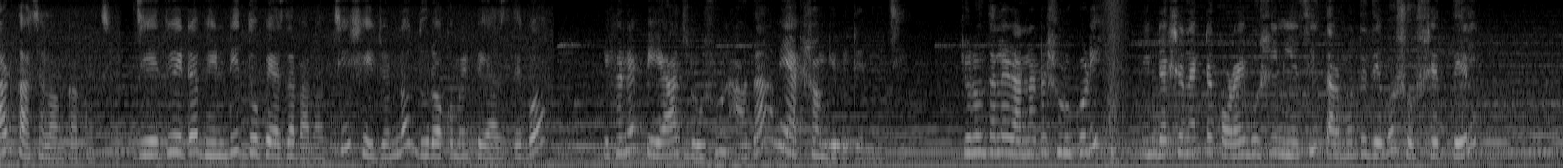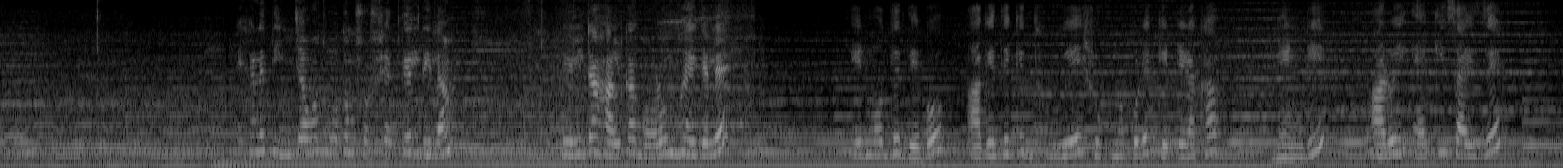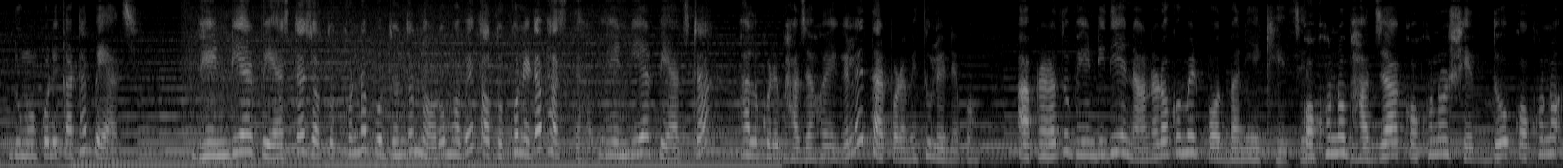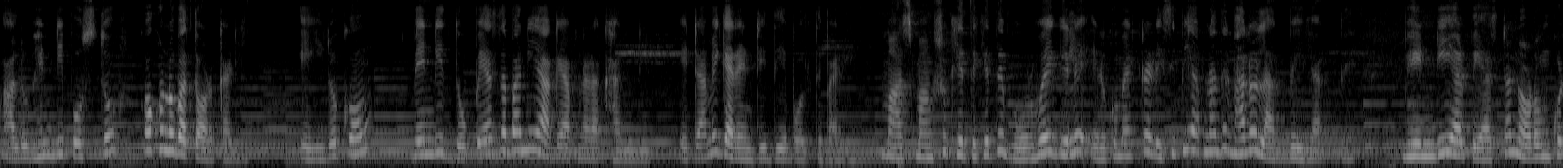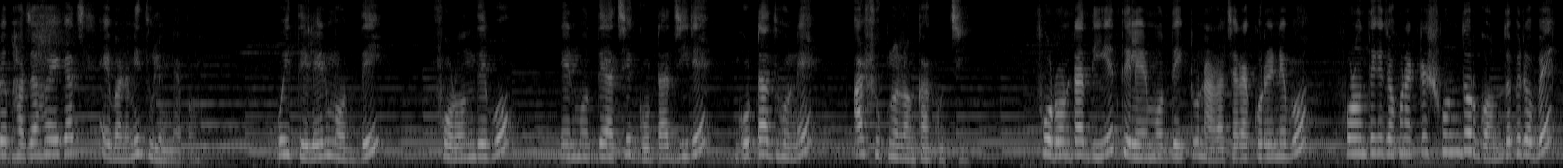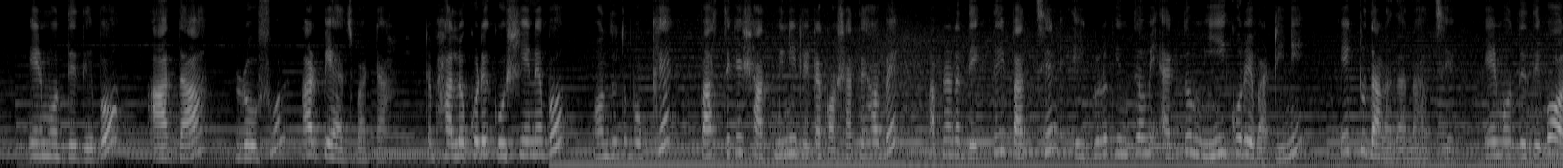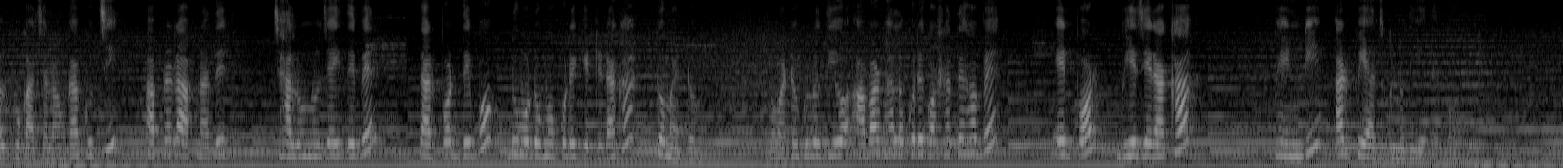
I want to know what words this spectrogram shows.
আর কাঁচা লঙ্কা কুচি। যেহেতু এটা ভেন্ডির দো পেঁয়াজা বানাচ্ছি, সেই জন্য দু রকমের পেঁয়াজ দেব। এখানে পেঁয়াজ, রসুন, আদা আমি একসঙ্গে বেটে নিয়েছি। চলুন তাহলে রান্নাটা শুরু করি। ইন্ডাকশান একটা কড়াই বসিয়ে নিয়েছি, তার মধ্যে দেব সর্ষের তেল। এখানে তিন চামচ মতন সর্ষের তেল দিলাম। তেলটা হালকা গরম হয়ে গেলে এর মধ্যে দেব আগে থেকে ধুয়ে শুকনো করে কেটে রাখা ভেন্ডি আর ওই একই সাইজের ডুমো করে কাটা পেঁয়াজ। ভেন্ডি আর পেঁয়াজটা যতক্ষণ না পর্যন্ত নরম হবে, ততক্ষণ এটা ভাজতে হবে। ভেন্ডি আর পেঁয়াজটা ভালো করে ভাজা হয়ে গেলে তারপর আমি তুলে নেব। আপনারা তো ভেন্ডি দিয়ে নানা রকমের পদ বানিয়ে খেয়েছেন। কখনো ভাজা, কখনো সেদ্ধ, কখনো আলু ভেন্ডি পোস্ত, কখনো বা তরকারি। এই রকম ভেন্ডির দো পেঁয়াজা বানিয়ে আগে আপনারা খাননি, এটা আমি গ্যারেন্টি দিয়ে বলতে পারি। মাছ, মাংস খেতে খেতে ভোর হয়ে গেলে এরকম একটা রেসিপি আপনাদের ভালো লাগবেই লাগবে। ভেন্ডি আর পেঁয়াজটা নরম করে ভাজা হয়ে গেছে, এবার আমি তুলে নেব। ওই তেলের মধ্যেই ফোড়ন দেব এর মধ্যে আছে গোটা জিরে, গোটা ধনে আর শুকনো লঙ্কা কুচি। ফোড়নটা দিয়ে তেলের মধ্যে একটু নাড়াচাড়া করে নেব। ফোড়ন থেকে যখন একটা সুন্দর গন্ধ বেরোবে, এর মধ্যে দেব আদা, রসুন আর পেঁয়াজ বাটা। এটা ভালো করে কষিয়ে নেব। অন্তত পক্ষে পাঁচ থেকে সাত মিনিট এটা কষাতে হবে। আপনারা দেখতেই পাচ্ছেন, এইগুলো কিন্তু আমি একদম মিহি করে বাটিনি, একটু দানা দানা আছে। এর মধ্যে দেব অল্প কাঁচা লঙ্কা কুচি। আপনারা আপনাদের ঝাল অনুযায়ী দেবেন। তারপর দেব ডুমো ডুমো করে কেটে রাখা টমেটো। টমেটোগুলো দিয়েও আবার ভালো করে কষাতে হবে। এরপর ভেজে রাখা ভেন্ডি আর পেঁয়াজগুলো দিয়ে দেব।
